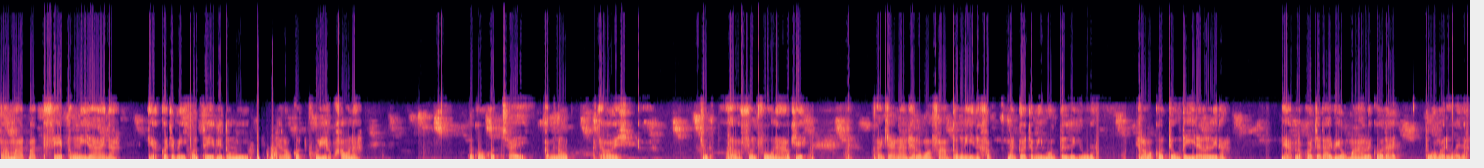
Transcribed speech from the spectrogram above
สามารถมาเซฟตรงนี้ได้นะ เนี่ยก็จะมีคนเซฟอยู่ตรงนี้ ให้เรากดคุยกับเขานะ แล้วก็กดใช่กำหนดเอ่อจุดฟื้นฟูนะ โอเค หลังจากนั้นถ้าเรามาฟาร์มตรงนี้นะครับ มันก็จะมีมอนเตอร์อยู่นะ เรามากดโจมตีได้เลยนะ เนี่ยเราก็จะได้เวลมาแล้วก็ได้ตัวมาด้วยนะ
